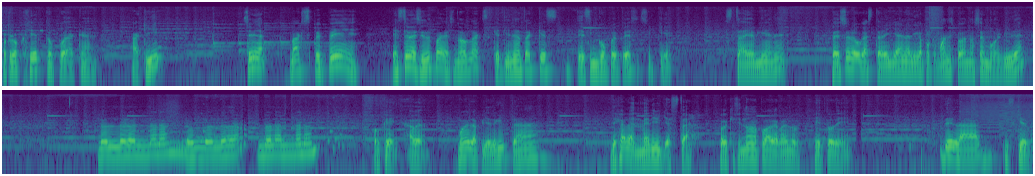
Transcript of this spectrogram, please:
Otro objeto por acá. ¿Aquí? Sí, mira. Max PP. Este me sirve para Snorlax que tiene ataques de 5 PP. Así que está bien, ¿eh? Pero eso lo gastaré ya en la liga Pokémon. Espero no se me olvide. Ok, a ver. Mueve la piedrita. Déjala en medio y ya está. Porque si no me puedo agarrar el objeto de, de la izquierda.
